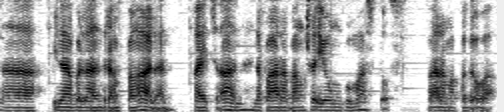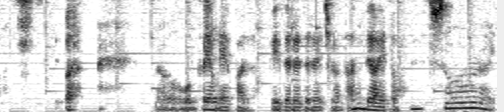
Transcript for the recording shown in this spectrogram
na pinabalandra ang pangalan kahit saan na para bang siya yung gumastos para mapagawa. Di ba? No, huwag kayong epal. Okay, dire-diretso lang. Anong biyahe ito? It's alright.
